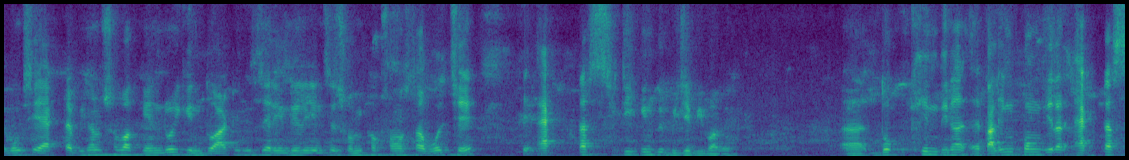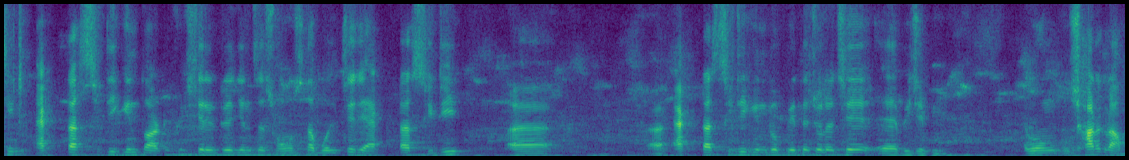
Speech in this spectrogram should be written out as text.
এবং সেই একটা বিধানসভা কেন্দ্রই কিন্তু আর্টিফিশিয়াল ইন্টেলিজেন্সের সমীক্ষক সংস্থা বলছে যে একটা সিটি কিন্তু বিজেপি পাবে। দক্ষিণ দিনা কালিম্পং জেলার একটা সিট একটা সিটি কিন্তু আর্টিফিশিয়াল ইন্টেলিজেন্সের সংস্থা বলছে যে একটা সিটি একটা সিটি কিন্তু পেতে চলেছে বিজেপি এবং ঝাড়গ্রাম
